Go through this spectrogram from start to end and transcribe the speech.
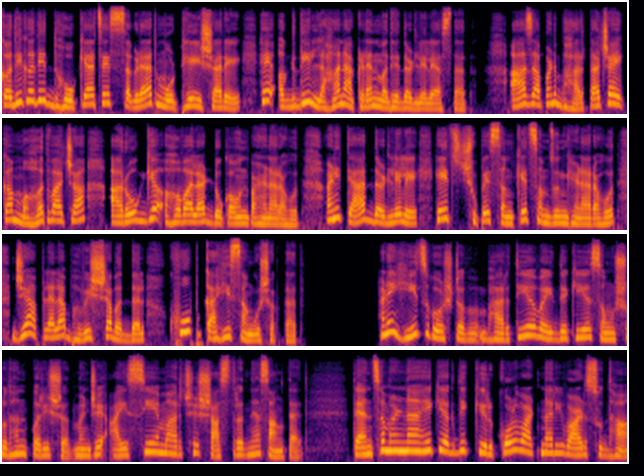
कधीकधी धोक्याचे सगळ्यात मोठे इशारे हे अगदी लहान आकड्यांमध्ये दडलेले असतात. आज आपण भारताच्या एका महत्त्वाच्या आरोग्य अहवालात डोकावून पाहणार आहोत आणि त्यात दडलेले हेच छुपे संकेत समजून घेणार आहोत जे आपल्याला भविष्याबद्दल खूप काही सांगू शकतात. आणि हीच गोष्ट भारतीय वैद्यकीय संशोधन परिषद म्हणजे आय सी एम आरचे शास्त्रज्ञ सांगतायत. त्यांचं म्हणणं आहे की अगदी किरकोळ वाटणारी वाढसुद्धा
